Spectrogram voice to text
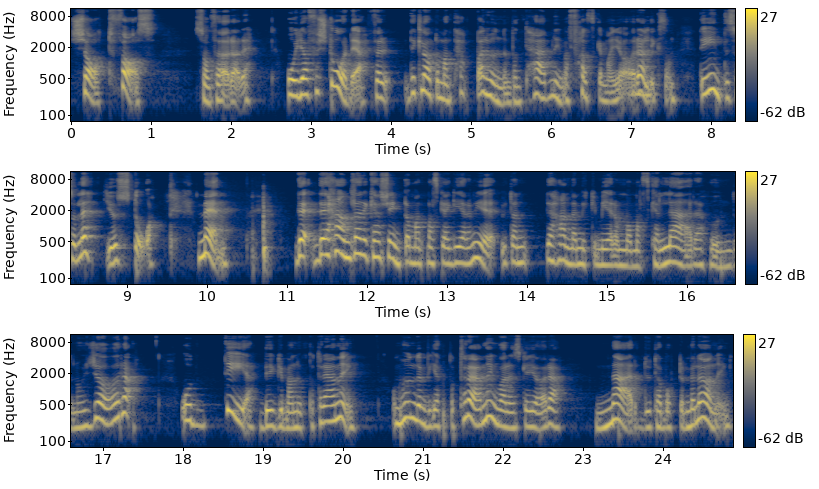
tjatfas som förare. Och jag förstår det, för det är klart om man tappar hunden på en tävling, vad fan ska man göra liksom? Det är inte så lätt just då. Men det, det handlar kanske inte om att man ska agera mer, utan det handlar mycket mer om vad man ska lära hunden att göra. Och det bygger man upp på träning. Om hunden vet på träning vad den ska göra när du tar bort en belöning,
